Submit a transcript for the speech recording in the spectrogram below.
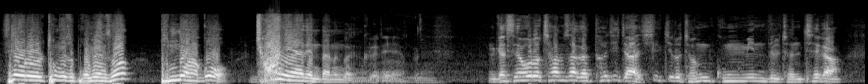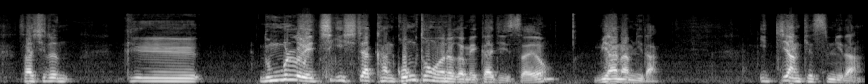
세월호를 통해서 보면서 분노하고 저항해야 된다는 거예요. 그래요. 그러니까 세월호 참사가 터지자 실제로 전 국민들 전체가 사실은 그 눈물로 외치기 시작한 공통 언어가 몇 가지 있어요. 미안합니다. 잊지 않겠습니다.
